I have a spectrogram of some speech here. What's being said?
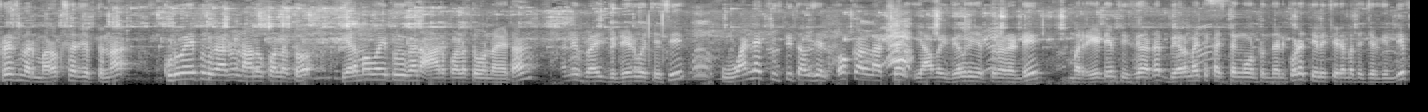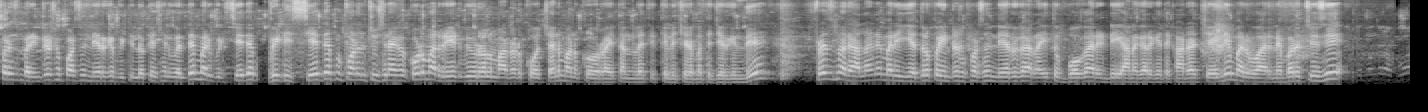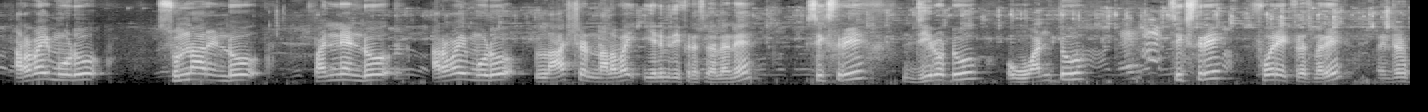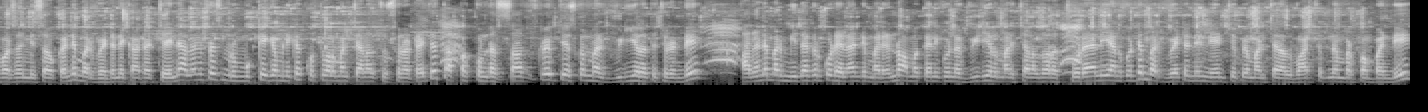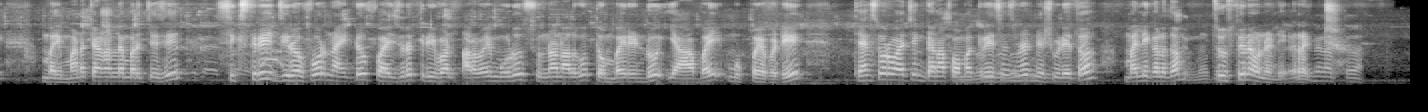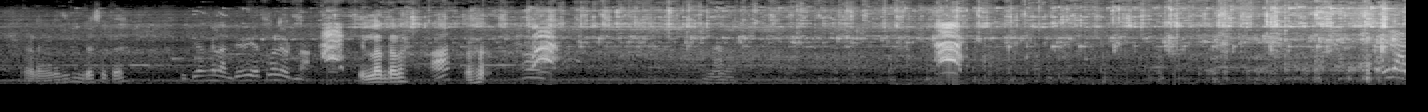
ఫ్రెండ్స్ మరి మరొకసారి చెప్తున్నా కుడివైపుది గాను నాలుగు పళ్ళతో ఎడమ వైపుది గాను ఆరు పళ్ళతో ఉన్నాయట. అంటే ప్రైస్ రేట్ వచ్చేసి వన్ ల్యాక్ ఫిఫ్టీ థౌజండ్ ఒక లక్ష యాభై వేలుగా చెప్తున్నారండి. మరి రేట్ ఏం తీసుకురా బేరం అయితే ఖచ్చితంగా ఉంటుందని కూడా తెలియచేయడం అయితే జరిగింది. ఫ్రెండ్స్ మరి ఇంట్రెస్ట్ పర్సన్ నేరుగా వీటి లొకేషన్ వెళ్తే మరి వీటి సేద వీటి సేదపు పనులు చూసినాక కూడా మరి రేట్ వివరాలు మాట్లాడుకోవచ్చు అని మనకు రైతన్నలు అయితే తెలియచేయడం అయితే జరిగింది. ఫ్రెండ్స్ మరి అలానే మరి ఎదురుపై ఇంట్రెస్ట్ పర్సన్ నేరుగా రైతు భోగారెడ్డి అన్నగారికి అయితే కాంటాక్ట్ చేయండి. మరి వారి నెంబర్ వచ్చేసి అరవై మూడు సున్నా రెండు పన్నెండు అరవై మూడు లాస్ట్ నలభై ఎనిమిది ఫ్రెండ్స్ అలానే six three zero two one two six three four eight friends మరి ఇంటర్నెట్ పర్సన్ మిస్ అవ్వకండి. మరి వెంటనే కాంటాక్ట్ చేయండి. అలానే ఫ్రెండ్స్ మీరు ముఖ్య గమనిక కొత్త వాళ్ళ మన ఛానల్ చూస్తున్నట్టయితే తప్పకుండా సబ్స్క్రైబ్ చేసుకొని మరి వీడియోలు అయితే చూడండి. అలానే మరి మీ దగ్గర కూడా ఎలాంటి మరెన్నో అమ్మకానికి ఉన్న వీడియోలు మన ఛానల్ ద్వారా చూడాలి అనుకుంటే మరి వెంటనే నేను చెప్పే మన ఛానల్ వాట్సాప్ నెంబర్ పంపండి. మరి మన ఛానల్ నెంబర్ వచ్చేసి six three zero four nine two five zero three one అరవై మూడు సున్నా నాలుగు తొంభై రెండు యాభై ముప్పై ఒకటి థ్యాంక్స్ ఫర్ వాచింగ్ గన్ ఆఫ్ అమ్మ క్రియేషన్స్ నెక్స్ట్ వీడియోతో మళ్ళీ కలుద్దాం. చూస్తూనే ఉండండి. రైట్ ఇల్లంతా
